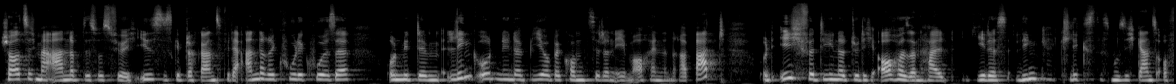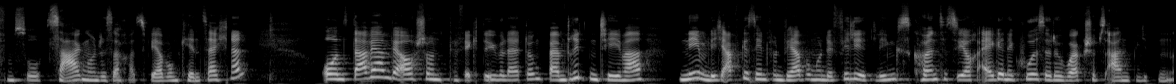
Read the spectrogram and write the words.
schaut euch mal an, ob das was für euch ist. Es gibt auch ganz viele andere coole Kurse. Und mit dem Link unten in der Bio bekommt ihr dann eben auch einen Rabatt. Und ich verdiene natürlich auch also halt jedes Link-Klicks, das muss ich ganz offen so sagen und das auch als Werbung kennzeichnen. Und da wären wir auch schon, perfekte Überleitung, beim dritten Thema, nämlich abgesehen von Werbung und Affiliate-Links könnte sie auch eigene Kurse oder Workshops anbieten.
